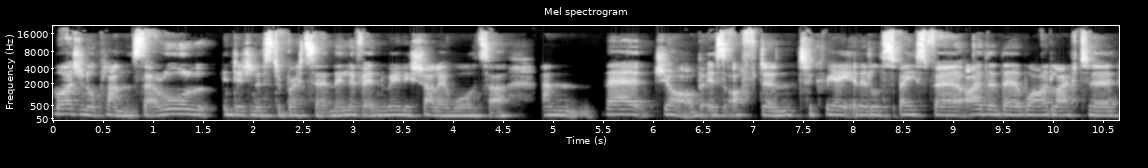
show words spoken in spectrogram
marginal plants that are all indigenous to Britain. They live in really shallow water and their job is often to create a little space for either the wildlife to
